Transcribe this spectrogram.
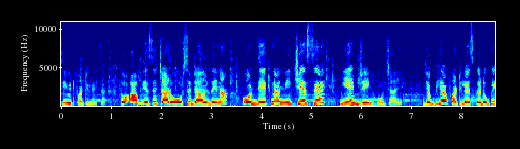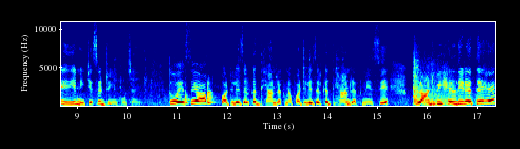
सीवेड फर्टिलाइज़र तो आप ऐसे चारों ओर से डाल देना और देखना नीचे से ये ड्रेन हो जाए। जब भी आप फर्टिलाइज करोगे, ये नीचे से ड्रेन हो जाए। तो ऐसे आप फर्टिलाइज़र का ध्यान रखना फर्टिलाइज़र का ध्यान रखने से प्लांट भी हेल्दी रहते हैं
